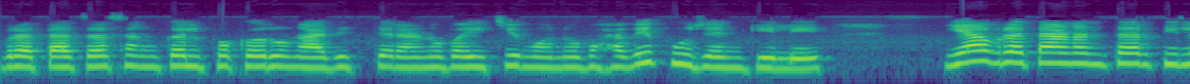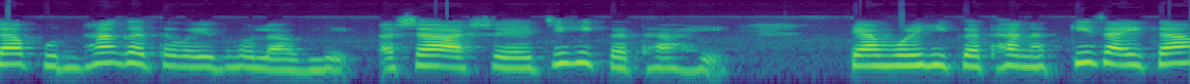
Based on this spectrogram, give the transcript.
व्रताचा संकल्प करून आदित्य राणूबाईचे मनोभावे पूजन केले. या व्रतानंतर तिला पुन्हा गतवैभव लाभले. अशा आशयाची ही कथा आहे. त्यामुळे ही कथा नक्कीच ऐका.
